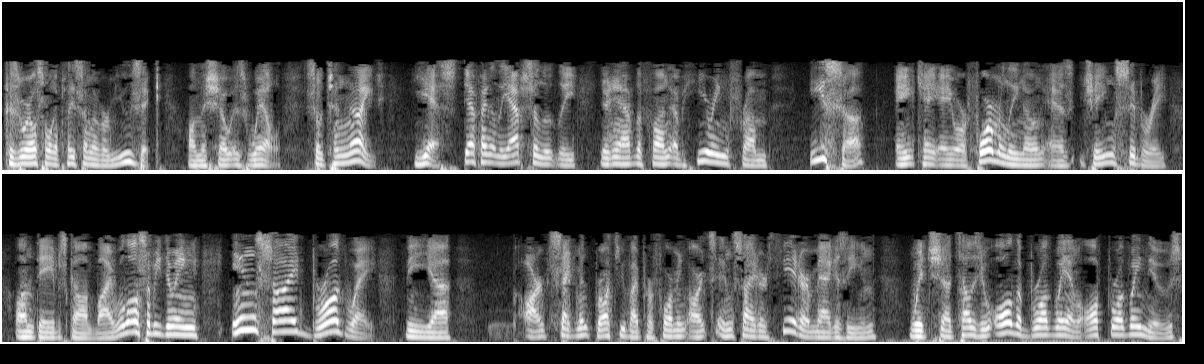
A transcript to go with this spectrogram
because we're also going to play some of her music on the show as well. So tonight, yes, definitely, absolutely, you're going to have the fun of hearing from Issa, aka or formerly known as Jane Siberry, on Dave's Gone By. We'll also be doing Inside Broadway, the uh, art segment brought to you by Performing Arts Insider Theater magazine, which uh, tells you all the Broadway and off-Broadway news.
